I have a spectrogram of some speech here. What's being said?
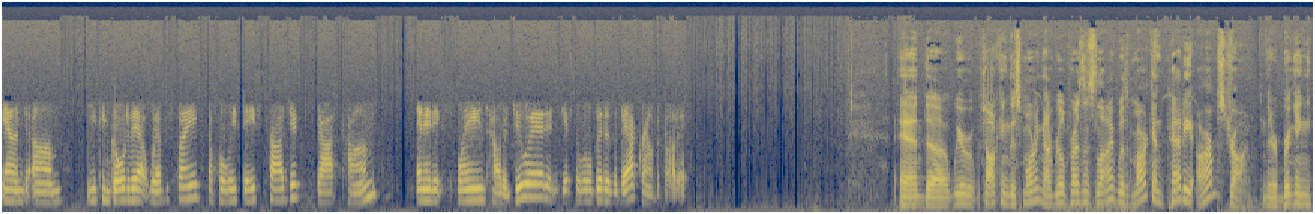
and um, you can go to that website, theholyfaceproject.com, and it explains how to do it and gives a little bit of the background about it. And uh, we were talking this morning on Real Presence Live with Mark and Patti Armstrong. They're bringing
